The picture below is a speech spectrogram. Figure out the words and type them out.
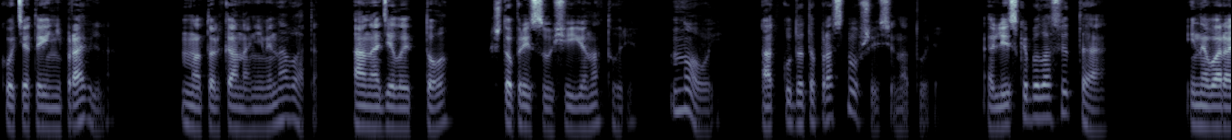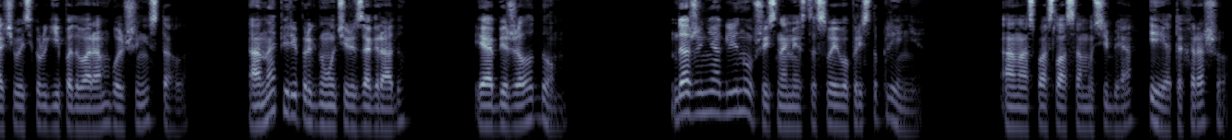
хоть это и неправильно, но только она не виновата. Она делает то, что присуще ее натуре. Новой, откуда-то проснувшейся натуре. Лиска была сыта, и наворачивать круги по дворам больше не стала. Она перепрыгнула через ограду и оббежала дом, даже не оглянувшись на место своего преступления. Она спасла саму себя, и это хорошо.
